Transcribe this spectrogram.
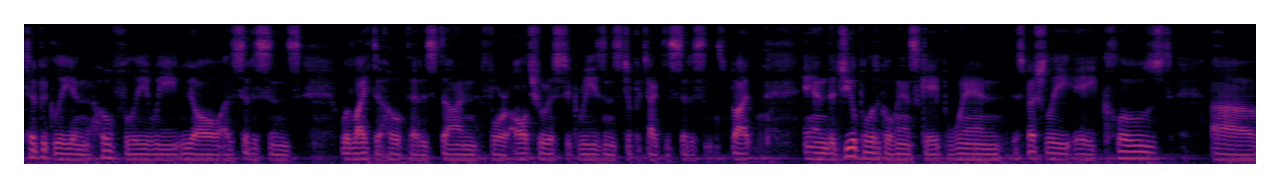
typically, and hopefully, we, we all as citizens would like to hope that it's done for altruistic reasons to protect the citizens. But in the geopolitical landscape, when especially a closed uh,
